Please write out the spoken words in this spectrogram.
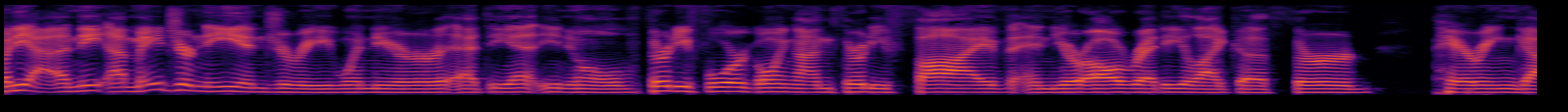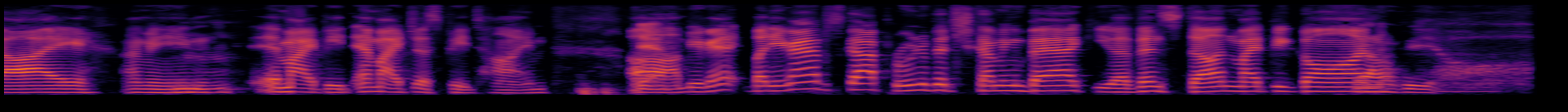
but yeah, a knee, a major knee injury when you're at the end, you know, 34 going on 35, and you're already like a third pairing guy. I mean, it might be, it might just be time. Yeah. Um, you're gonna, but you're gonna have Scott Perunovich coming back. You have Vince Dunn might be gone. That'll be. oh.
